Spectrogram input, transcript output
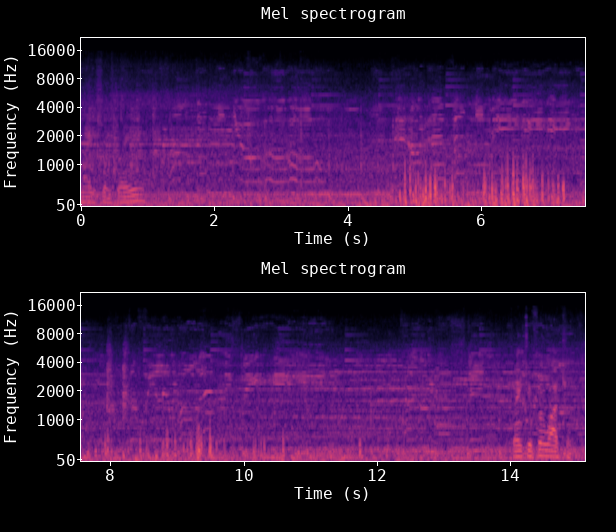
nice and clean. Thank you for watching.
